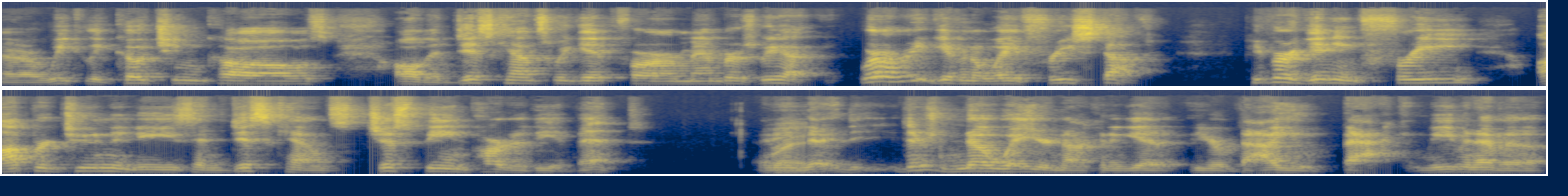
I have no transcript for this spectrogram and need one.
our weekly coaching calls, all the discounts we get for our members. We have we're already giving away free stuff. People are getting free opportunities and discounts just being part of the event. I mean, right. there, there's no way you're not going to get your value back. And we even have a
